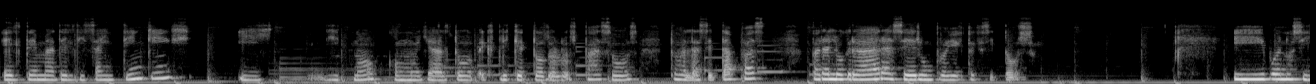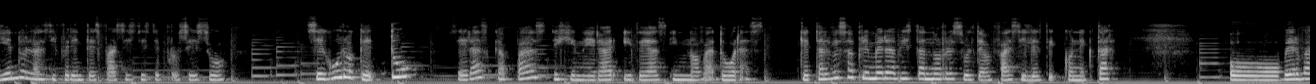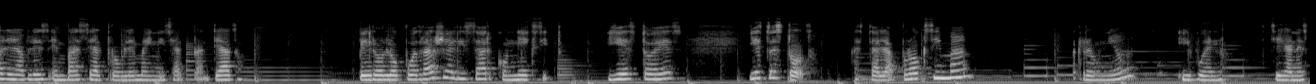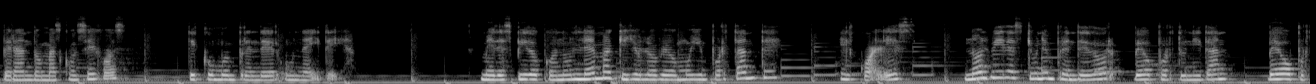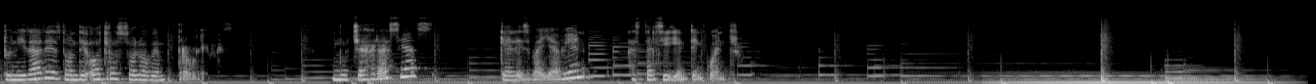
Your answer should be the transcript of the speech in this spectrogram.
el tema del design thinking y, no como ya expliqué todos los pasos, todas las etapas para lograr hacer un proyecto exitoso. Y bueno, siguiendo las diferentes fases de este proceso, seguro que tú serás capaz de generar ideas innovadoras que tal vez a primera vista no resulten fáciles de conectar o ver variables en base al problema inicial planteado, pero lo podrás realizar con éxito. Y esto es y esto es todo. Hasta la próxima reunión y bueno, sigan esperando más consejos de cómo emprender una idea. Me despido con un lema que yo lo veo muy importante, el cual es, no olvides que un emprendedor ve, oportunidad, ve oportunidades donde otros solo ven problemas. Muchas gracias, que les vaya bien, hasta el siguiente encuentro.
